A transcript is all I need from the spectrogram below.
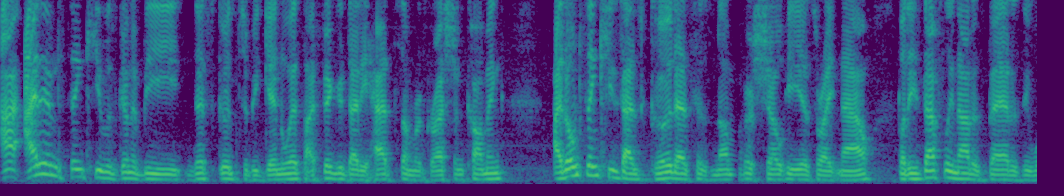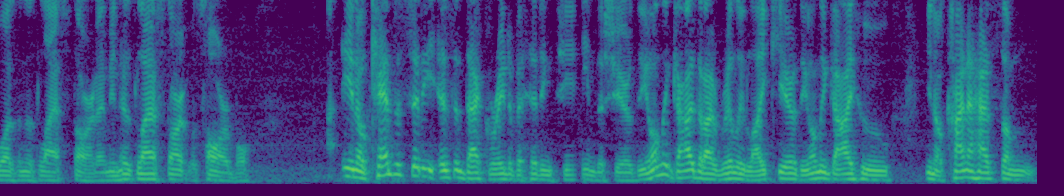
I, I didn't think he was going to be this good to begin with. I figured that he had some regression coming. I don't think he's as good as his numbers show he is right now, but he's definitely not as bad as he was in his last start. I mean, his last start was horrible. You know, Kansas City isn't that great of a hitting team this year. The only guy that I really like here, the only guy who, you know, kind of has some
